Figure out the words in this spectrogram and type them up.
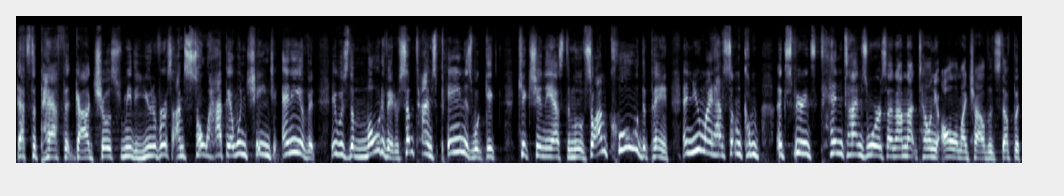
That's the path that God chose for me, the universe. I'm so happy. I wouldn't change any of it. It was the motivator. Sometimes pain is what get, kicks you in the ass to move. So I'm cool with the pain. And you might have something come experience 10 times worse. And I'm not telling you all of my childhood stuff, but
